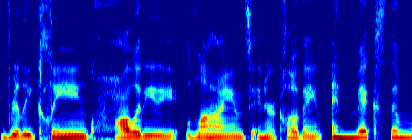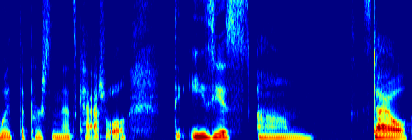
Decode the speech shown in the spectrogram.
really clean quality lines in your clothing, and mix them with the person that's casual? The easiest um, style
